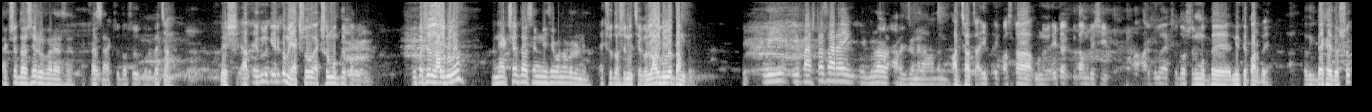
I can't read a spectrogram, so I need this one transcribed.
একশো দশের উপরে আছে বেচা। একশো দশের উপরে বেচা। বেশ আর এগুলো কি এরকমই? একশো একশোর মধ্যে পাবে? ওই পাশের লালগুলো? মানে একশো দশের নিচে কোনো গরু নেই। একশো দশের নিচে। লালগুলোর দাম কেমন ওই এই পাঁচটা ছাড়া এই- এগুলো আরেকজনের আমাদের আচ্ছা আচ্ছা এই পাঁচটা মানে এটার একটু দাম বেশি। আরগুলো একশো দশের মধ্যে নিতে পারবে। দেখাই দর্শক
